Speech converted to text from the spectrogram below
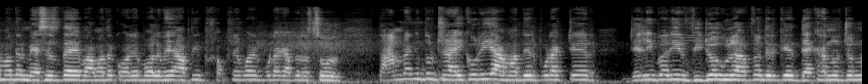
আমাদের মেসেজ দেয় বা আমাদের কলে বলে, ভাই, আপনি সবসময় বলেন প্রোডাক্ট আপনারা সোল তা আমরা কিন্তু ট্রাই করি আমাদের প্রোডাক্টের ডেলিভারির ভিডিওগুলো আপনাদেরকে দেখানোর জন্য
